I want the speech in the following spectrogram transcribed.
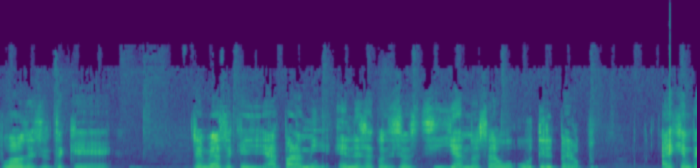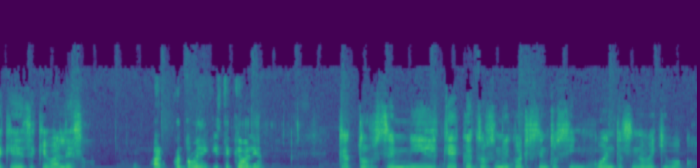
puedo decirte que se me hace que ya- para mí en esas condiciones sí ya no es algo útil, pero hay gente que dice que vale eso. Ahora, ¿Cuánto me dijiste que valía? 14.000, ¿qué? 14.450 si no me equivoco.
